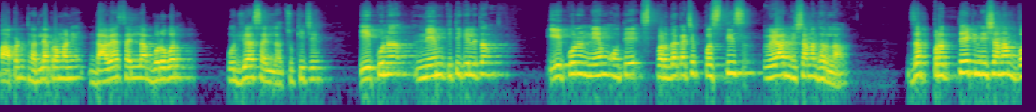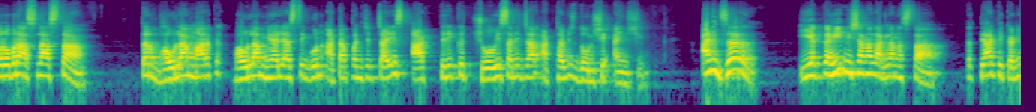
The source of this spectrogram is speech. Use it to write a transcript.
मग आपण ठरल्याप्रमाणे डाव्या साईडला बरोबर उजव्या साईडला चुकीचे. एकूण नेम किती केले तर एकूण नेम होते स्पर्धकाचे पस्तीस वेळा निशाणा धरला. जर प्रत्येक निशाणा बरोबर असला असता तर भाऊला मार्क भाऊला मिळाले असते गुण आठा पंचेचाळीस आठ त्रिक चोवीस आणि चार अठ्ठावीस दोनशे ऐंशी. आणि जर एकही निशाणा लागला नसता तर त्या ठिकाणी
